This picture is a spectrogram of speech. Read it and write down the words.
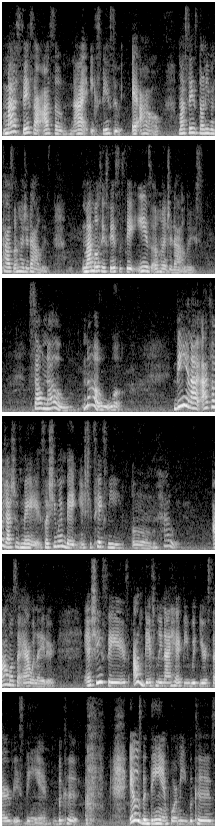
My sets are also not expensive at all. My sets don't even cost a hundred dollars. My most expensive set is a hundred dollars. So no. No. Then I, I told y'all she was mad. So she went back and she texted me um how almost an hour later and she says i'm definitely not happy with your service then because it was the then for me because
